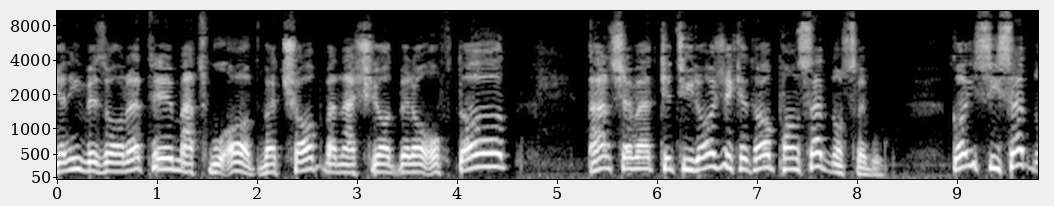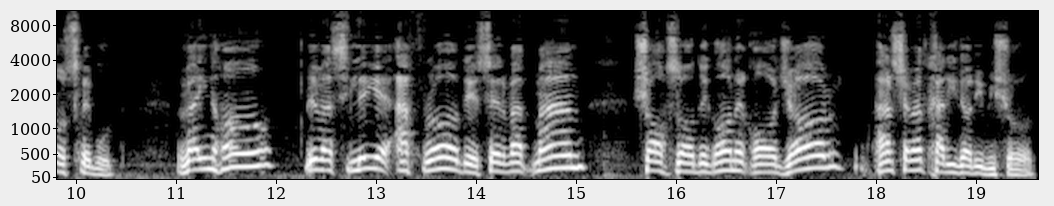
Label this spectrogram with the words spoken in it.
یعنی وزارت مطبوعات و چاپ و نشریات برا افتاد عرض شود که تیراژ کتاب 500 نسخه بود. گاهی 300 نسخه بود. و اینها به وسیله افراد ثروتمند شاهزادگان قاجار عرض شود خریداری می‌شد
